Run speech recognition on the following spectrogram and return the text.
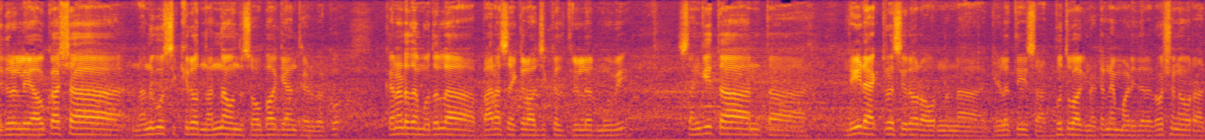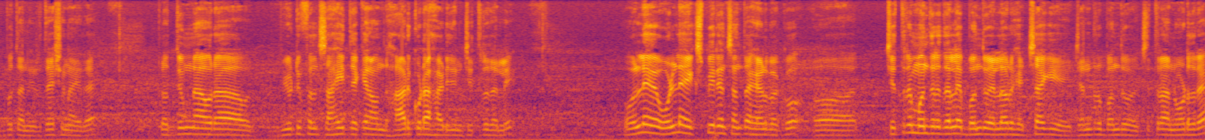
ಇದರಲ್ಲಿ ಅವಕಾಶ ನನಗೂ ಸಿಕ್ಕಿರೋದು ನನ್ನ ಒಂದು ಸೌಭಾಗ್ಯ ಅಂತ ಹೇಳಬೇಕು. ಕನ್ನಡದ ಮೊದಲ ಪ್ಯಾರಾಸೈಕಲಾಜಿಕಲ್ ಥ್ರಿಲ್ಲರ್ ಮೂವಿ ಸಂಗೀತ ಅಂತ ಲೀಡ್ ಆ್ಯಕ್ಟ್ರೆಸ್ ಇರೋರು ಅವ್ರು ನನ್ನ ಗೆಳತಿ, ಸೊ ಅದ್ಭುತವಾಗಿ ನಟನೆ ಮಾಡಿದ್ದಾರೆ. ರೋಷನ್ ಅವರ ಅದ್ಭುತ ನಿರ್ದೇಶನ ಇದೆ. ಪ್ರದ್ಯುಮ್ನ ಅವರ ಬ್ಯೂಟಿಫುಲ್ ಸಾಹಿತ್ಯಕ್ಕೆ ನಾನು ಒಂದು ಹಾಡು ಕೂಡ ಹಾಡಿದ್ದೀನಿ ಚಿತ್ರದಲ್ಲಿ. ಒಳ್ಳೆ ಒಳ್ಳೆ ಎಕ್ಸ್ಪೀರಿಯನ್ಸ್ ಅಂತ ಹೇಳಬೇಕು. ಚಿತ್ರಮಂದಿರದಲ್ಲೇ ಬಂದು ಎಲ್ಲರೂ ಹೆಚ್ಚಾಗಿ ಜನರು ಬಂದು ಚಿತ್ರ ನೋಡಿದ್ರೆ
